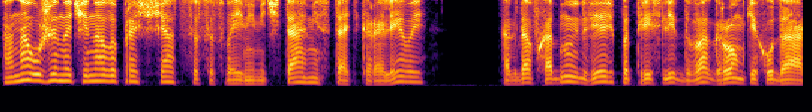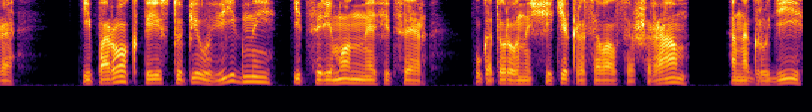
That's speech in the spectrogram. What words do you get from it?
Она уже начинала прощаться со своими мечтами стать королевой, когда входную дверь потрясли два громких удара — и порог переступил видный и церемонный офицер, у которого на щеке красовался шрам, а на груди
